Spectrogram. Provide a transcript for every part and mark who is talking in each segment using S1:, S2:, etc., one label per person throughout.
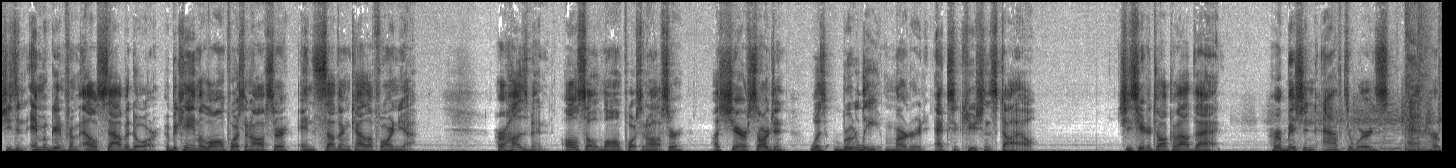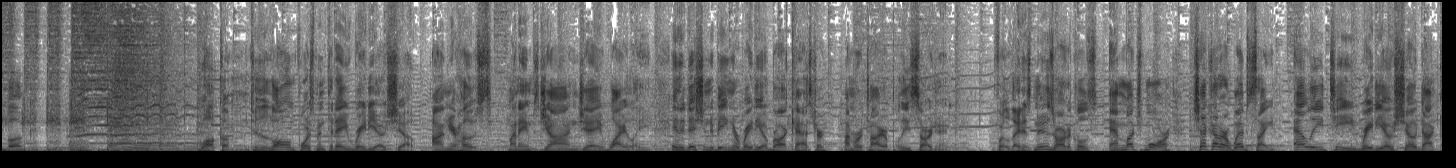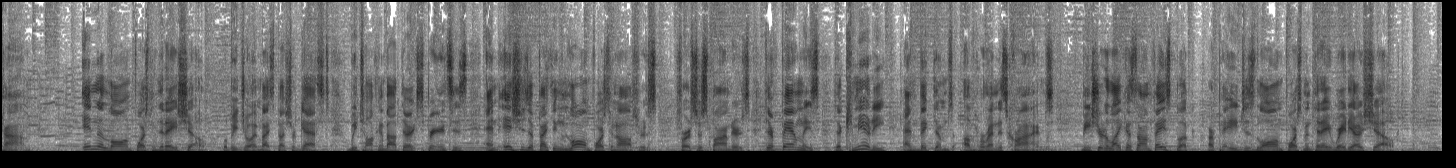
S1: She's an immigrant from El Salvador who became a law enforcement officer in Southern California. Her husband, also a law enforcement officer, a sheriff sergeant, was brutally murdered, execution style. She's here to talk about that, her mission afterwards, and her book. Welcome to the Law Enforcement Today radio show. I'm your host. My name's John J. Wiley. In addition to being a radio broadcaster, I'm a retired police sergeant. For the latest news articles and much more, check out our website, letradioshow.com. In the Law Enforcement Today show, we'll be joined by special guests. We'll be talking about their experiences and issues affecting law enforcement officers, first responders, their families, their community, and victims of horrendous crimes. Be sure to like us on Facebook. Our page is Law Enforcement Today Radio Show.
